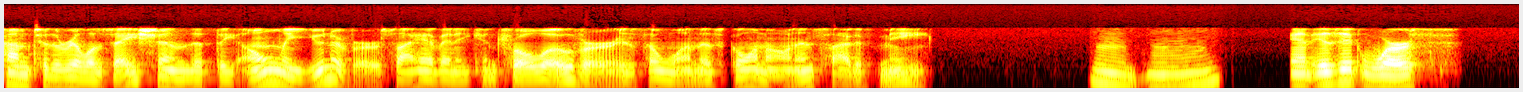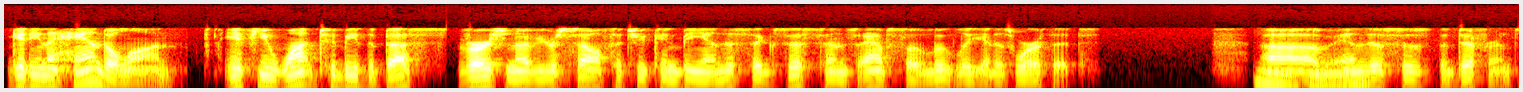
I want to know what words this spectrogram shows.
come to the realization that the only universe I have any control over is the one that's going on inside of me. Mm-hmm. And is it worth getting a handle on? If you want to be the best version of yourself that you can be in this existence, absolutely, it is worth it. Uh, mm-hmm. And this is the difference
